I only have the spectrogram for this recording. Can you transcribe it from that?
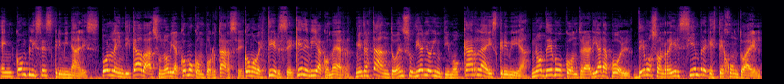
en cómplices criminales. Paul le indicaba a su novia cómo comportarse, cómo vestirse, qué debía comer. Mientras tanto, en su diario íntimo, Carla escribía, no debo contrariar a Paul, debo sonreír siempre que esté junto a él.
